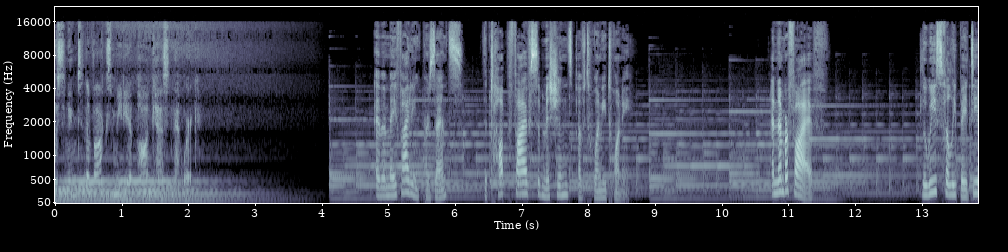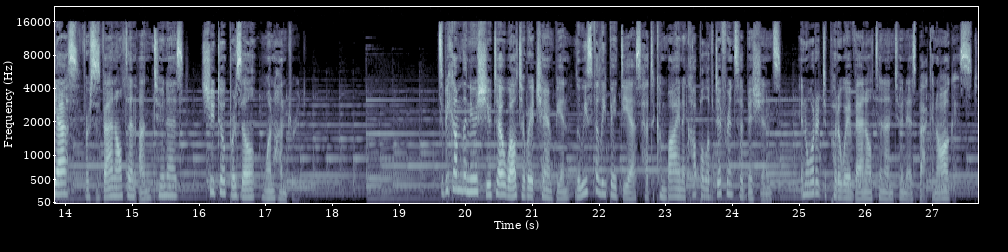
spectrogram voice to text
listening to the Vox Media Podcast Network. MMA Fighting presents the top five submissions of 2020. At number five, Luis Felipe Diaz versus Valentin Antunes, Shooto Brazil 100. To become the new Shooto welterweight champion, Luis Felipe Diaz had to combine a couple of different submissions in order to put away Valentin Antunes back in August.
